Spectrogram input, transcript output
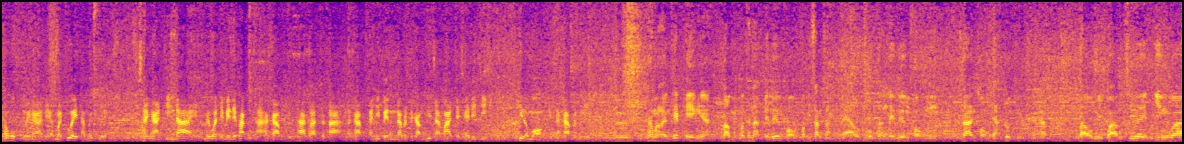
ทั้งหหน่วยงานเนี่ยมาช่วยทำให้เกิดใช้งานจริงได้ ไม่ว่าจะเป็นในภาคอุตสาหกรรมหรือภาครัฐก็ตามนะครับ อันนี้เป็นนวัตกรรมที่สามารถจะใช้ได้จริงที่เรามองเห็นนะครับอันนี้คือทางมหาลัยกรุงเทพเองเนี่ยเรามีความถนัดในเรื่องของความคิดสร้างสรรค์แล้วรวมทั้งในเรื่องของด้านของบริหารธุรกิจนะครับ เรามีความเชื่ออย่างยิ่งว่า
